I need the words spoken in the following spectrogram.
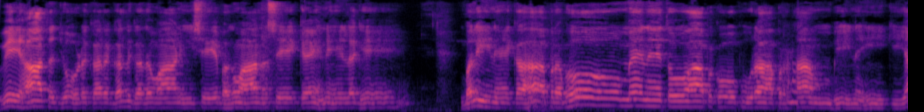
वे हाथ जोड़कर गदगद वाणी से भगवान से कहने लगे, बलि ने कहा, प्रभो, मैंने तो आपको पूरा प्रणाम भी नहीं किया।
